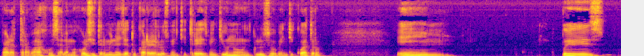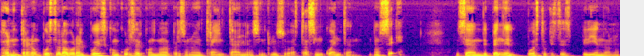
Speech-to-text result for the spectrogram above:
para trabajos, a lo mejor si terminas ya tu carrera a los 23, 21 incluso 24. Eh, pues para entrar a un puesto laboral puedes concursar con una persona de 30 años, incluso hasta 50, no sé. O sea, depende del puesto que estés pidiendo, ¿no?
